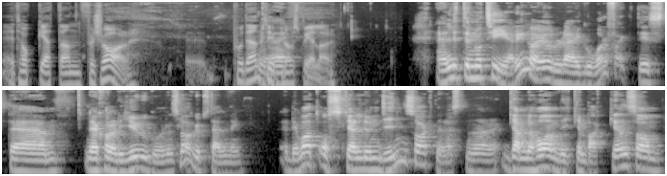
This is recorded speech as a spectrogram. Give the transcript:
ett Hockeyettan-försvar eh, På den typen Nej. av spelare En liten notering jag gjorde där igår faktiskt eh, När jag kollade Djurgårdens laguppställning Det var att Oskar Lundin saknades Den här gamla Hanvikenbacken som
